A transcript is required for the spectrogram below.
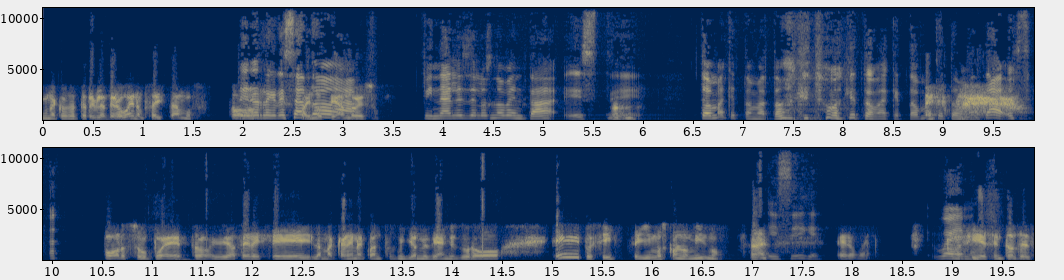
Una cosa terrible, pero bueno, pues ahí estamos. pero regresando a eso. finales de los 90, este... Toma que toma, toma que toma que toma que toma que toma. O sea, por supuesto, y hacer eje y la Macarena cuántos millones de años duró. Sí, pues sí, seguimos con lo mismo. Y sigue. Pero bueno. Así es, entonces,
